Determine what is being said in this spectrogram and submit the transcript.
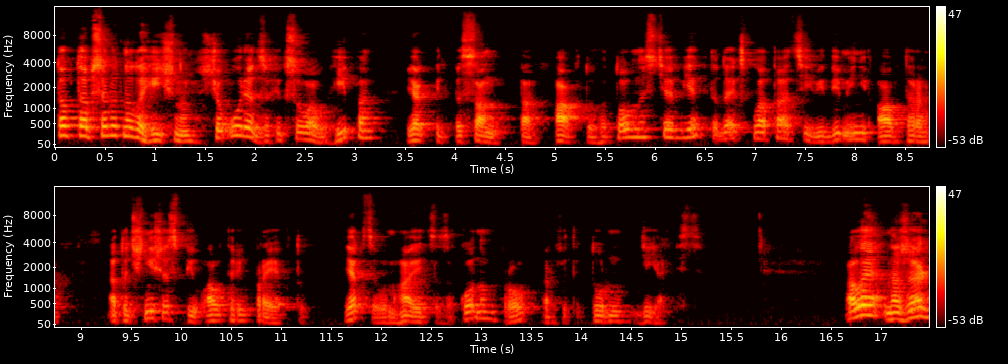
Тобто абсолютно логічно, що уряд зафіксував ГІПа як підписанта акту готовності об'єкта до експлуатації від імені автора, а точніше співавторів проєкту, як це вимагається законом про архітектурну діяльність. Але, на жаль,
